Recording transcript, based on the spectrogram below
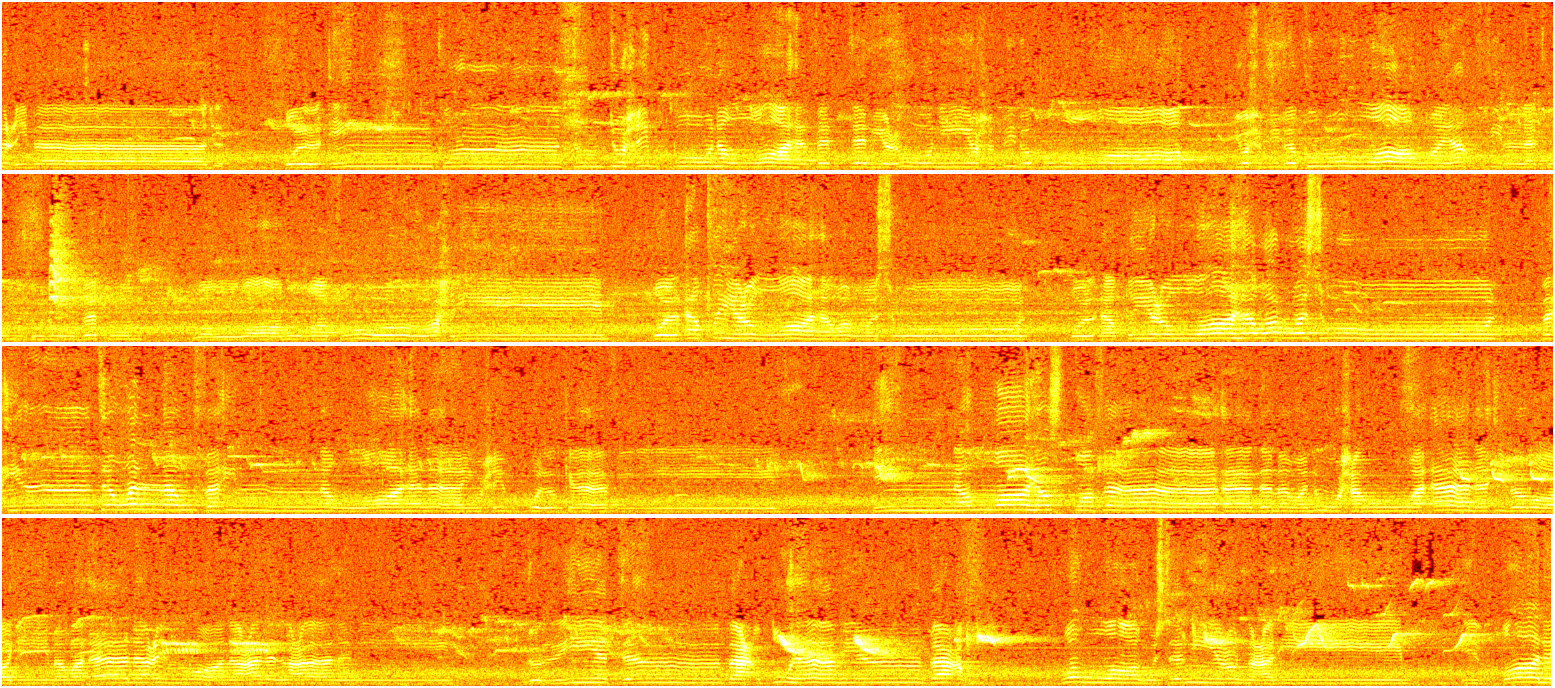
بالعباد قل إن كنتم تحبون الله فاتبعوني يحببكم الله يحببكم الله ويغفر لكم ذنوبكم. والله غفور رحيم. قل أطيعوا الله أطيعوا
